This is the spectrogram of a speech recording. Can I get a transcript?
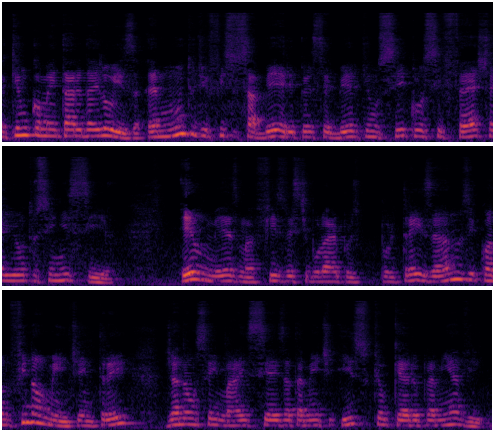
Aqui um comentário da Heloísa. É muito difícil saber e perceber que um ciclo se fecha e outro se inicia. Eu mesma fiz vestibular por, por três anos e quando finalmente entrei, já não sei mais se é exatamente isso que eu quero para a minha vida.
